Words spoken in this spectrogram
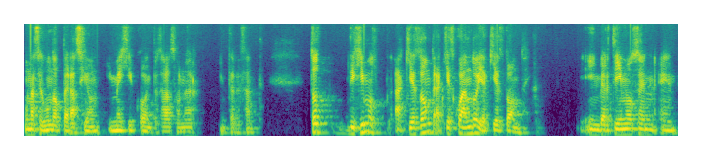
una segunda operación y México empezaba a sonar interesante. Entonces dijimos, aquí es donde, aquí es cuando y aquí es donde. Invertimos en, en,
